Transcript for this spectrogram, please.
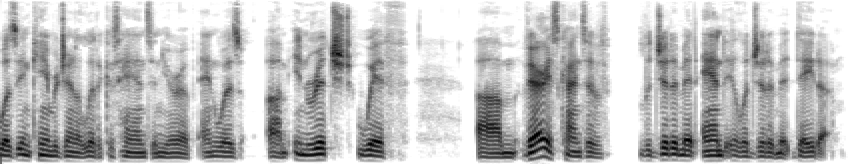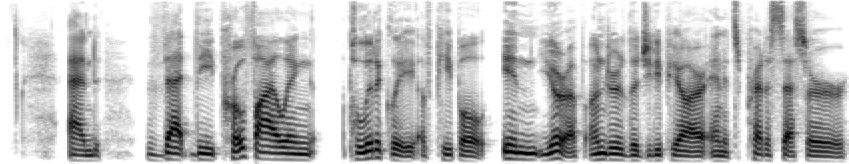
was in Cambridge Analytica's hands in Europe and was um, enriched with um, various kinds of legitimate and illegitimate data, and that the profiling politically of people in Europe under the GDPR and its predecessor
